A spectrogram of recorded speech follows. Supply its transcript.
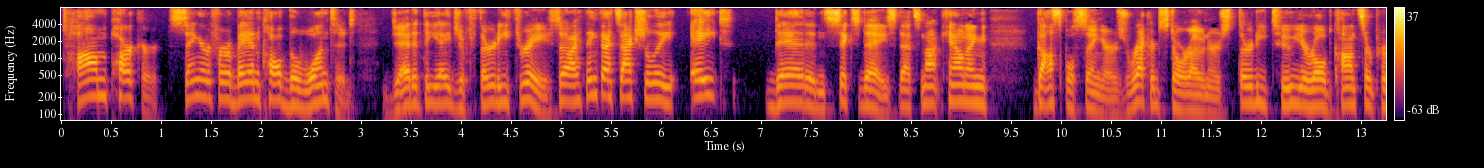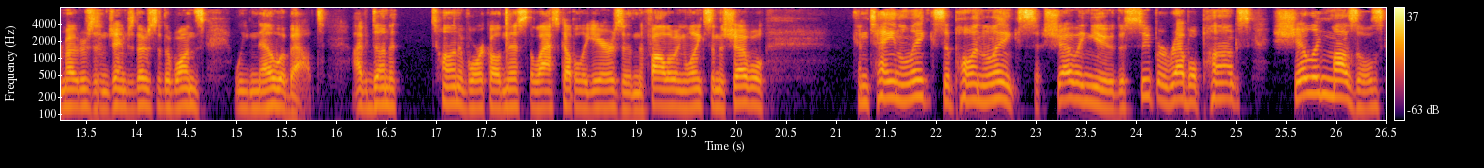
Tom Parker, singer for a band called The Wanted, dead at the age of 33. So I think that's actually eight dead in six days. That's not counting gospel singers, record store owners, 32 year old concert promoters. And James, those are the ones we know about. I've done a ton of work on this the last couple of years, and the following links in the show will contain links upon links showing you the super rebel punks shilling muzzles,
